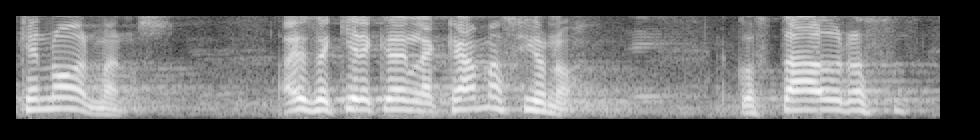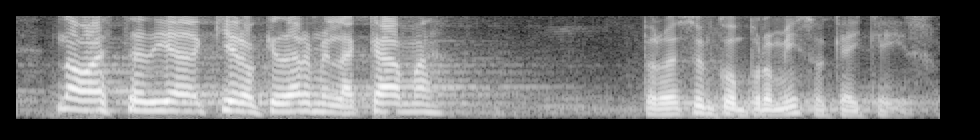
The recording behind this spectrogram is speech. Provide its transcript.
que, no, hermanos? A veces quiere quedar en la cama, ¿sí o no? Acostado, no, este día quiero quedarme en la cama. Pero es un compromiso que hay que ir.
